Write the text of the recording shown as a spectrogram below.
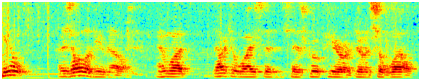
You know, as all of you know, and what Dr. Weiss and his group here are doing so well,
